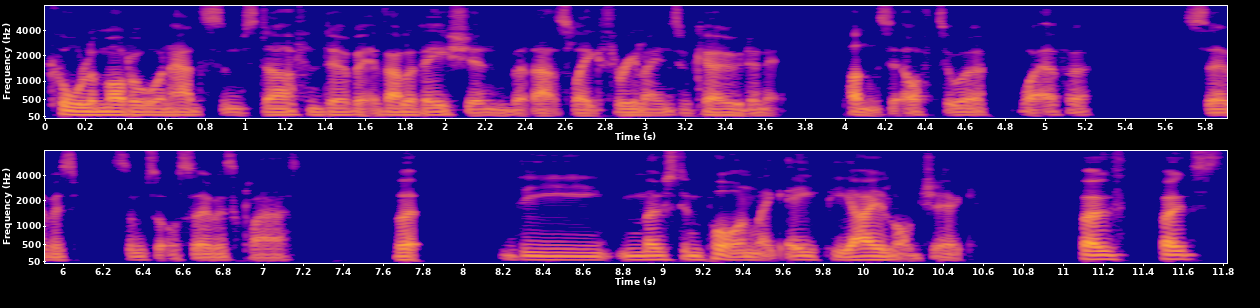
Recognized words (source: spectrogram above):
call a model and add some stuff and do a bit of validation, but that's like three lines of code and it punts it off to a whatever service, some sort of service class. But the most important like API logic, both both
